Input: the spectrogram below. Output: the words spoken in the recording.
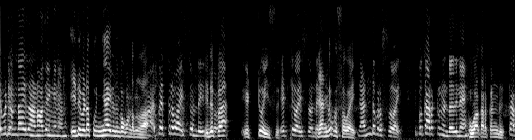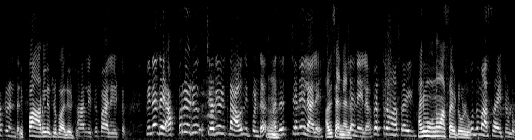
എവിടെ ഉണ്ടായതാണോ? അതെങ്ങനെയാണ്? ഇതിവിടെ കുഞ്ഞായിരുന്നപ്പോ കൊണ്ടുവന്നതാ. ഇപ്പൊ എത്ര വയസ്സുണ്ട് ഇതിപ്പോ എട്ട് വയസ്സ്. എട്ട് വയസ്സുണ്ട്. രണ്ട് പ്രസവമായി. രണ്ട് പ്രസവമായി. ഇപ്പൊ കറക്കണുണ്ട് അതിനെ? ഉവ്വ കറക്കണ്ട് കറക്കണുണ്ട് ഇപ്പൊ ആറ് ലിറ്റർ പാൽ കിട്ടും. ആറ് ലിറ്റർ പാൽ കിട്ടും. പിന്നെ അതെ അപ്പുറം ഒരു ചെറിയൊരു താവ് നിപ്പുണ്ട്. അത് ചെന്നൈയിലാലേ അത് ചെന്നൈയില ചെന്നൈയില അപ്പൊ എത്ര മാസമായി അതിന് മൂന്ന് മാസമായിട്ടുള്ളൂ മൂന്ന് മാസമായിട്ടുള്ളൂ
